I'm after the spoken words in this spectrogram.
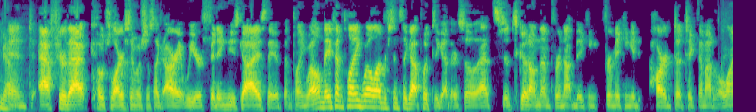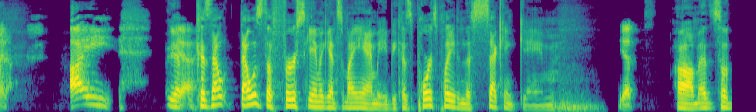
Yeah. And after that, Coach Larson was just like, "All right, we are fitting these guys. They have been playing well, and they've been playing well ever since they got put together. So that's it's good on them for not making for making it hard to take them out of the lineup." I yeah, because yeah. that that was the first game against Miami because Portz played in the second game. Yep. Um, and so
